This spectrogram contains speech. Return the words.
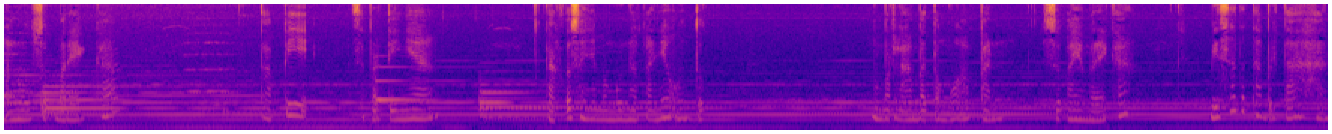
menusuk mereka tapi sepertinya kaktus hanya menggunakannya untuk memperlambat penguapan supaya mereka bisa tetap bertahan.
